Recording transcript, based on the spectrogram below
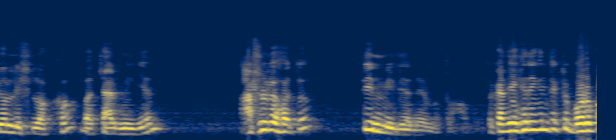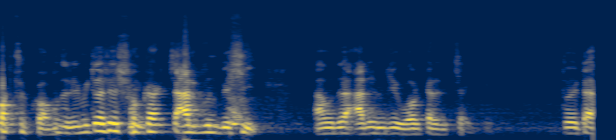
চল্লিশ লক্ষ বা চার মিলিয়ন। আসলে হয়তো তিন মিলিয়নের মতো হবে। তো কাজে এখানে কিন্তু একটা বড় পার্থক্য। আমাদের রেমিটার্সের সংখ্যা চার গুণ বেশি আমাদের আর আরএমজি ওয়ার্কারের চাইতে। তো এটা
